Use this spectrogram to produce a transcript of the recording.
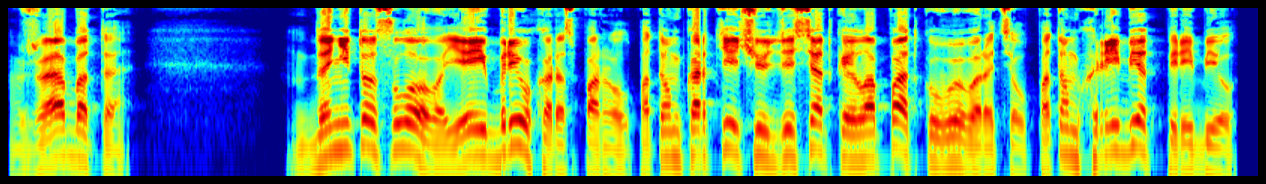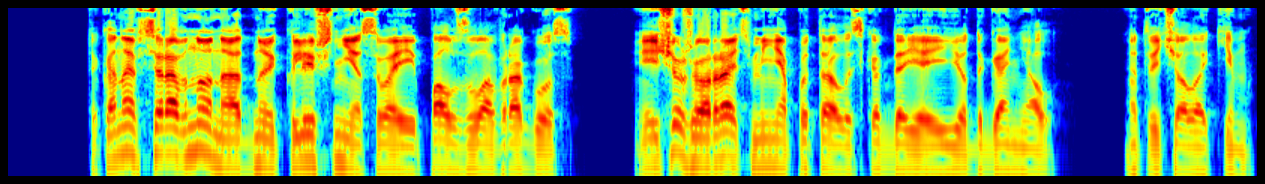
Жаба-то? Да не то слово, я ей брюхо распорол, потом картечью десяткой лопатку выворотил, потом хребет перебил. Так она все равно на одной клешне своей ползла в рогоз. И еще же орать меня пыталась, когда я ее догонял, отвечал Аким.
